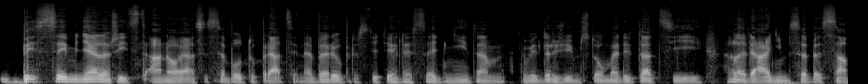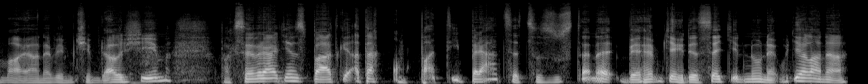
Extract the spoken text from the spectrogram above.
by si měl říct, ano, já si sebou tu práci neberu, prostě těch deset dní tam vydržím s tou meditací, hledáním sebe sama, já nevím čím dalším, pak se vrátím zpátky a ta kupa té práce, co zůstane během těch deseti dnů neudělaná,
